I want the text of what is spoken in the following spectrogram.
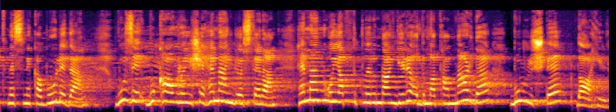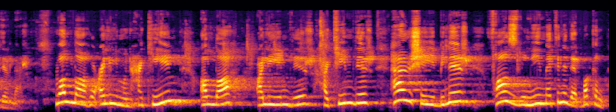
yönetmesini kabul eden, bu, bu kavrayışı hemen gösteren, hemen o yaptıklarından geri adım atanlar da bu rüşte dahildirler. Vallahu alimun hakim. Allah alimdir, hakimdir. Her şeyi bilir. Fazlu nimetini de bakın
